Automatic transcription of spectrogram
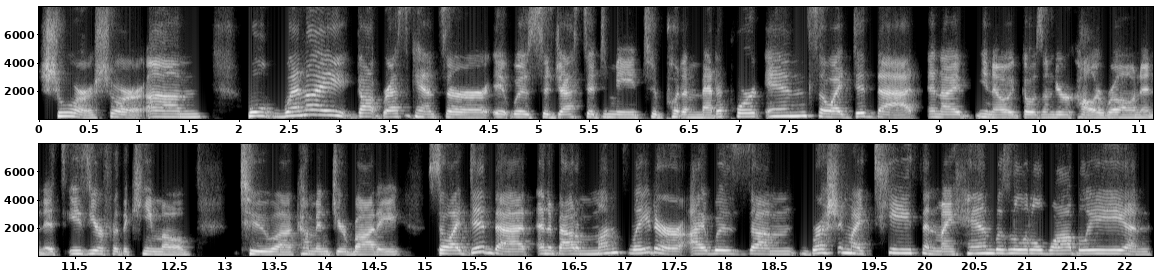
Sure, sure. Um, well, when I got breast cancer, it was suggested to me to put a Mediport in. So I did that. And I, you know, it goes under your collarbone and it's easier for the chemo to uh, come into your body. So I did that. And about a month later, I was um, brushing my teeth and my hand was a little wobbly and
